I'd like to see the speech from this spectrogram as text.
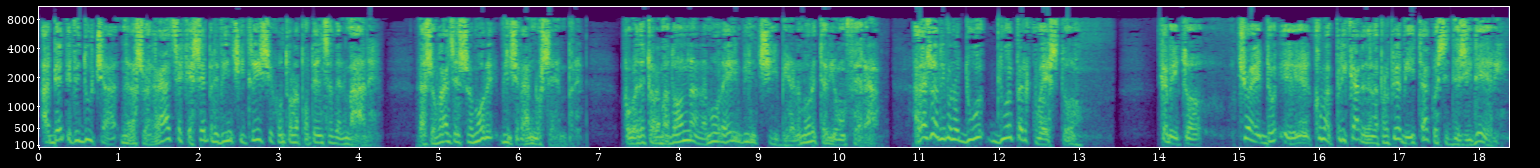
abbiate fiducia nella sua grazia che è sempre vincitrice contro la potenza del male. La sua grazia e il suo amore vinceranno sempre. Come ha detto la Madonna, l'amore è invincibile, l'amore trionferà. Adesso arrivano due, due per questo, capito? Cioè do, eh, come applicare nella propria vita questi desideri.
